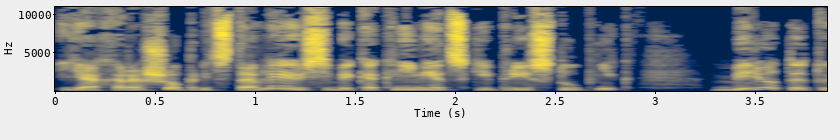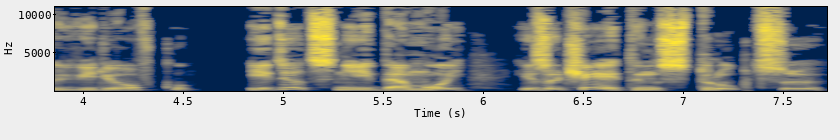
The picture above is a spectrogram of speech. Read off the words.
Я хорошо представляю себе, как немецкий преступник берет эту веревку, идет с ней домой, изучает инструкцию,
